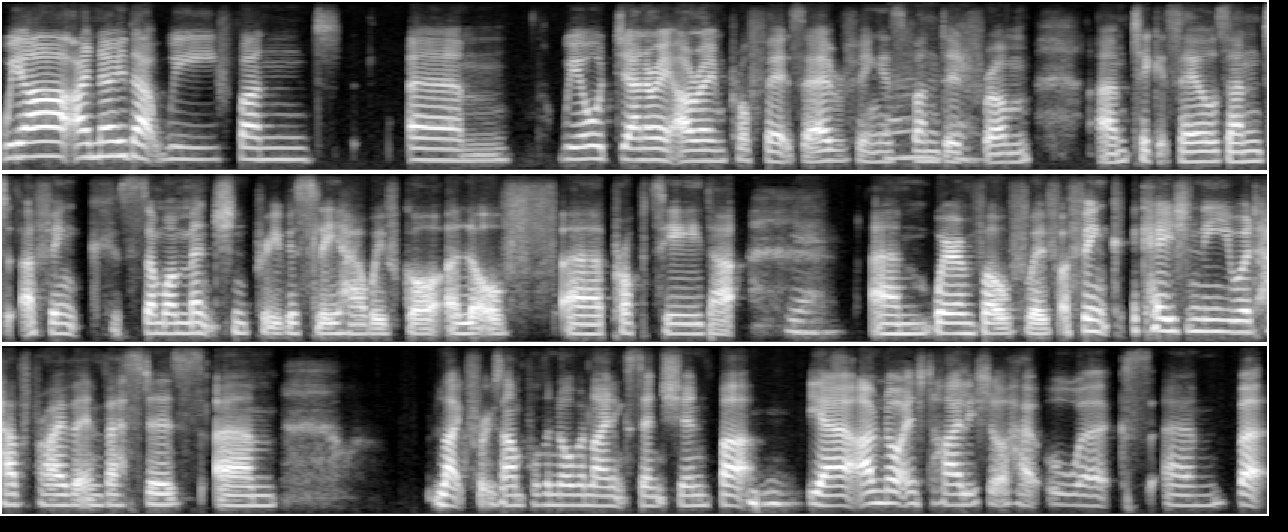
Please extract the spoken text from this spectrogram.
we are. I know that we fund um, we all generate our own profit, so everything is funded okay. from um, ticket sales. And I think someone mentioned previously how we've got a lot of uh, property that yeah. um, we're involved with. I think occasionally you would have private investors. Um, like for example the northern line extension but mm-hmm. yeah i'm not entirely sure how it all works um, but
